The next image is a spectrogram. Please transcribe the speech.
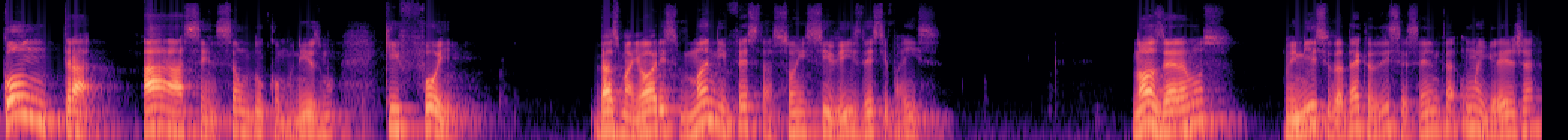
contra a ascensão do comunismo, que foi das maiores manifestações civis deste país. Nós éramos, no início da década de 60, uma igreja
